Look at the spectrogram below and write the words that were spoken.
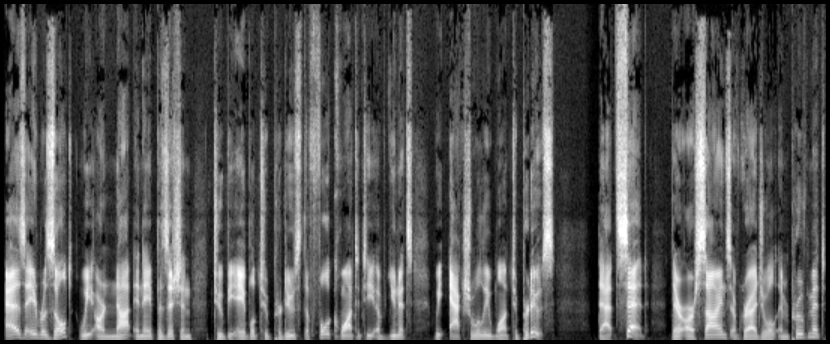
As a result, we are not in a position to be able to produce the full quantity of units we actually want to produce. That said, there are signs of gradual improvement,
